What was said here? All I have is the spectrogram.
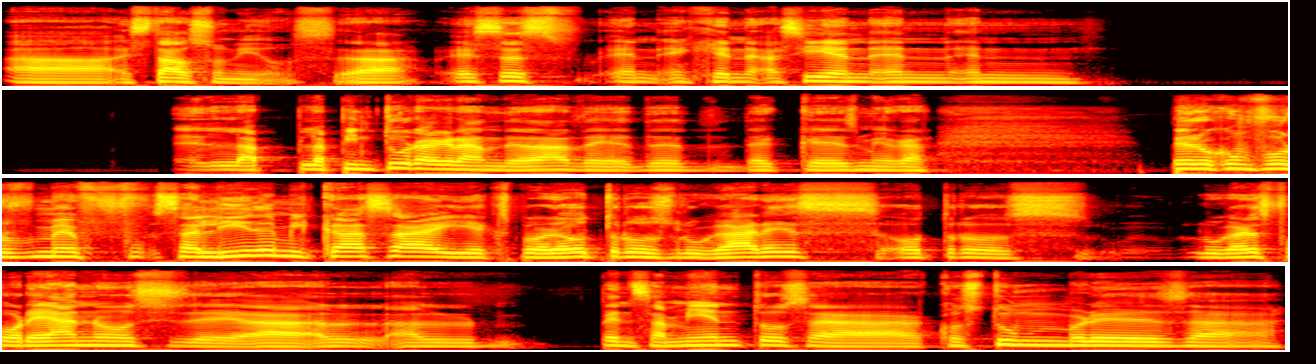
ah, Estados Unidos. ¿verdad? Ese es en, en así en, en- la, la pintura grande. De, de- de que es mi hogar. Pero conforme salí de mi casa y exploré otros lugares, otros lugares foreanos, eh, pensamientos, a costumbres, a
